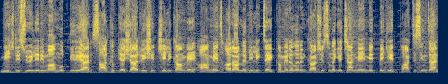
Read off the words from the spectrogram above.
Meclis üyeleri Mahmut Diriyer, Sakıp Yaşar, Reşit Çelikan ve Ahmet Arar'la birlikte kameraların karşısına geçen Mehmet Begit partisinden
